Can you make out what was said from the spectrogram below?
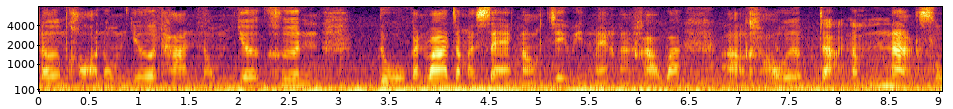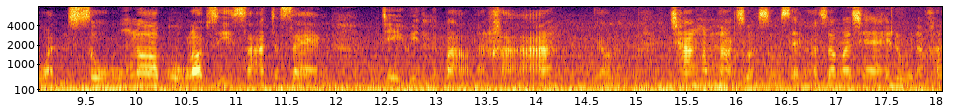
เริ่มขอนมเยอะทานนมเยอะขึ้น ดูกันว่าจะมาแซงน้องเจวินไหมนะคะว่าเขาจะน้ำหนักส่วนสูงรอบอกรอบศีรษะจะแซงเจวินหรือเปล่านะคะ เดี๋ยวชั่งน้ำหนักส่วนสูงเสร็จแล้วจะมาแชร์ให้ดูนะคะ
